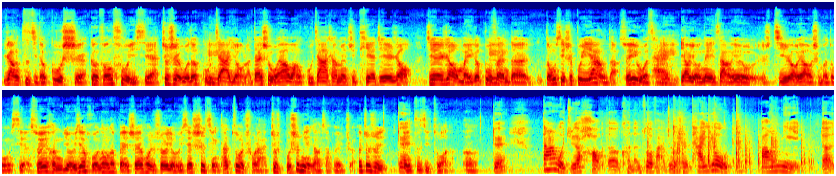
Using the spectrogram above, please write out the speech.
让自己的故事更丰富一些，就是我的骨架有了，但是我要往骨架上面去贴这些肉，这些肉每一个部分的东西是不一样的，所以我才要有内脏，要有肌肉，要有什么东西。所以很有一些活动，它本身或者说有一些事情，它做出来就是不是面向消费者，它就是给自己做的。嗯，对。当然，我觉得好的可能做法就是它又帮你。呃，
